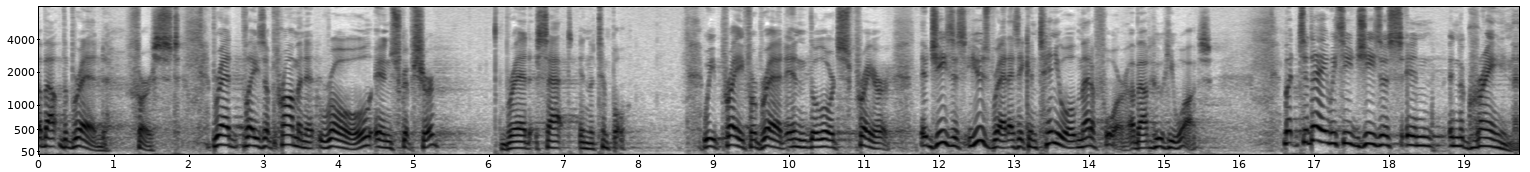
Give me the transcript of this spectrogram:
about the bread first. Bread plays a prominent role in Scripture. Bread sat in the temple. We pray for bread in the Lord's Prayer. Jesus used bread as a continual metaphor about who he was. But today we see Jesus in, in the grain.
